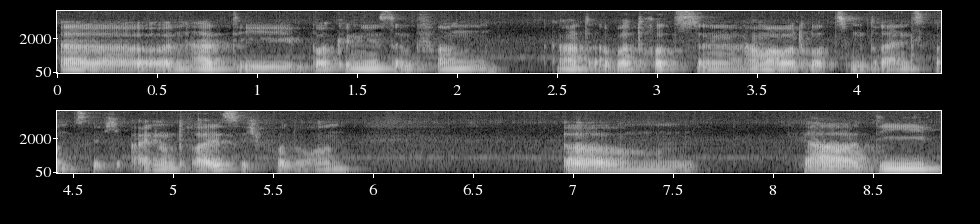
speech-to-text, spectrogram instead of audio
äh, und hat die Buccaneers empfangen, hat aber trotzdem, haben aber trotzdem 23-31 verloren. Ähm, ja, die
